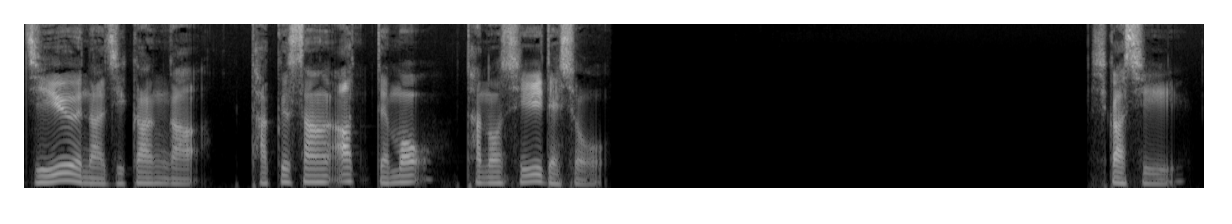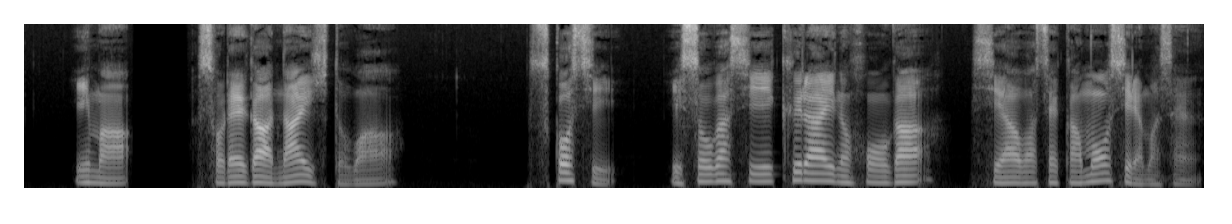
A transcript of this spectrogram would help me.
自由な時間がたくさんあっても楽しいでしょうしかし今それがない人は少し忙しいくらいの方が幸せかもしれません。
